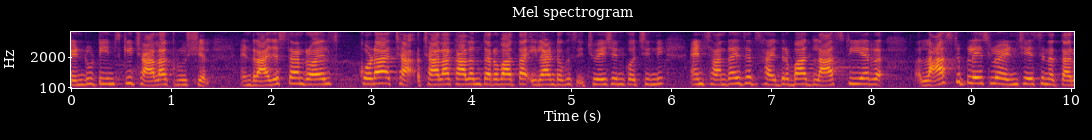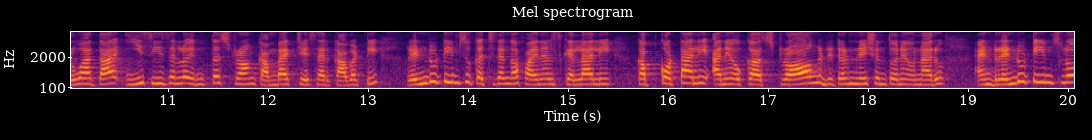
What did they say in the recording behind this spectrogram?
రెండు టీమ్స్కి చాలా క్రూషియల్ అండ్ రాజస్థాన్ రాయల్స్ కూడా చా చాలా కాలం తర్వాత ఇలాంటి ఒక సిచ్యువేషన్కి వచ్చింది. And Sunrisers Hyderabad last year last ప్లేస్లో ఎండ్ చేసిన తర్వాత ఈ సీజన్లో ఇంత స్ట్రాంగ్ కంబ్యాక్ చేశారు కాబట్టి రెండు టీమ్స్ ఖచ్చితంగా ఫైనల్స్కి వెళ్ళాలి కప్ కొట్టాలి అనే ఒక స్ట్రాంగ్ డిటర్మినేషన్తోనే ఉన్నారు. అండ్ రెండు టీమ్స్లో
